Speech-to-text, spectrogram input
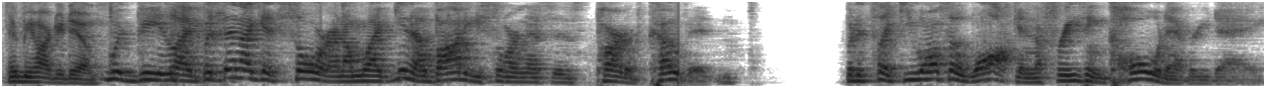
it'd be hard to do. would be like, but then I get sore and I'm like, you know, body soreness is part of COVID. But it's like you also walk in the freezing cold every day.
